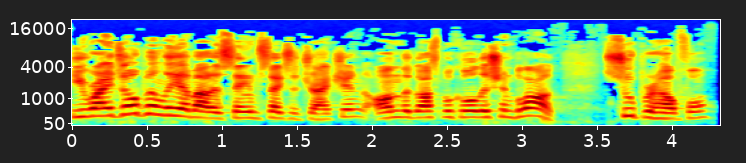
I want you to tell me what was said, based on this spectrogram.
He writes openly about his same sex attraction on the Gospel Coalition blog. Super helpful.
